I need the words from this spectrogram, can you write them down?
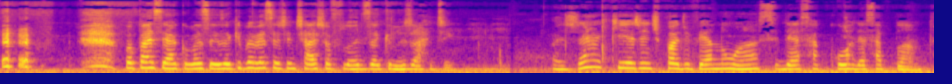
Vou passear com vocês aqui para ver se a gente acha flores aqui no jardim. Já aqui a gente pode ver a nuance dessa cor dessa planta.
